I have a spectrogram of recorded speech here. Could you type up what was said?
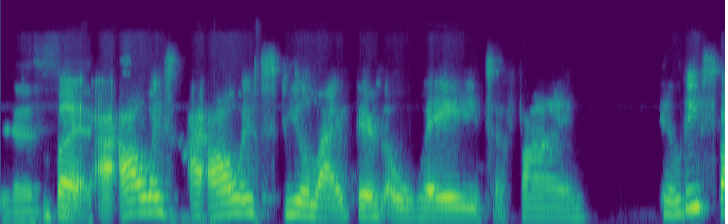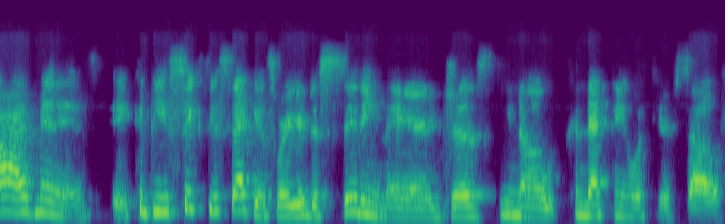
yes, but yes. i always i always feel like there's a way to find at least five minutes it could be 60 seconds where you're just sitting there just you know connecting with yourself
